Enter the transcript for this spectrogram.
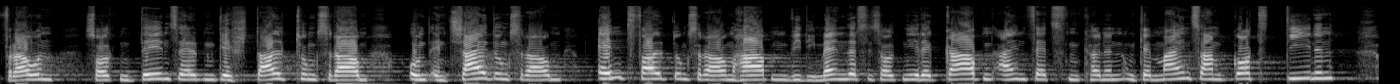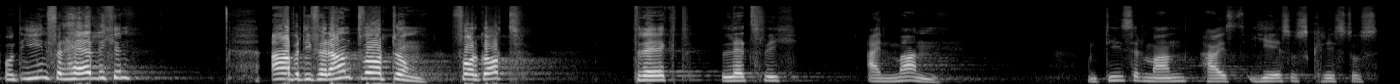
Frauen sollten denselben Gestaltungsraum und Entscheidungsraum, Entfaltungsraum haben wie die Männer. Sie sollten ihre Gaben einsetzen können und gemeinsam Gott dienen und ihn verherrlichen. Aber die Verantwortung vor Gott trägt letztlich ein Mann. Und dieser Mann heißt Jesus Christus,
